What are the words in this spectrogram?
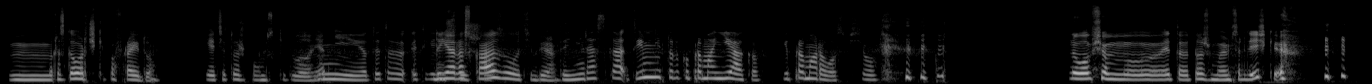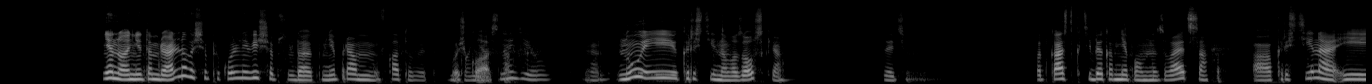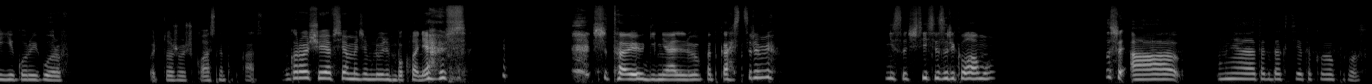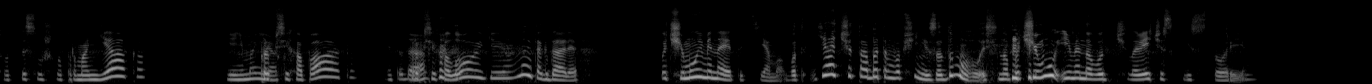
м, разговорчики по Фрейду. Я тебе тоже, по-моему, скидывала, нет? Нет, это, это я да не я слышала. рассказывала тебе. Да не раска... Ты мне только про маньяков и про мороз. Все. Ну, в общем, э, это тоже в моем сердечке. Не, ну они там реально вообще прикольные вещи обсуждают. Мне прям вкатывает. Очень классно. дело. Вот. Ну и Кристина Вазовски с этим. Подкаст «К тебе, ко мне», по-моему, называется. А, Кристина и Егор Егоров. Тоже очень классный подкаст. Ну, короче, я всем этим людям поклоняюсь. Считаю их гениальными подкастерами. Не сочтите за рекламу. Слушай, а у меня тогда к тебе такой вопрос. Вот ты слушала про маньяков, Я не про маньяк. психопатов, Это про да. психологию, ну и так далее. Почему именно эта тема? Вот я что-то об этом вообще не задумывалась, но почему именно вот человеческие истории?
